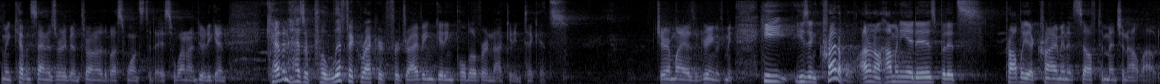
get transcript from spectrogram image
I mean, Kevin Steiner's already been thrown under the bus once today, so why not do it again? Kevin has a prolific record for driving, getting pulled over, and not getting tickets. Jeremiah is agreeing with me. He, he's incredible. I don't know how many it is, but it's probably a crime in itself to mention out loud.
